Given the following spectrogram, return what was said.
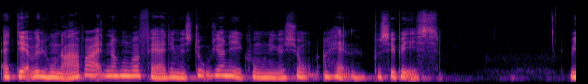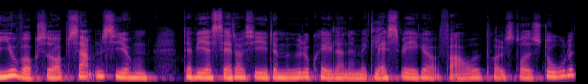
at der ville hun arbejde, når hun var færdig med studierne i kommunikation og handel på CBS. Vi er jo vokset op sammen, siger hun, da vi har sat os i et af mødelokalerne med glasvægge og farvede polstrede stole,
